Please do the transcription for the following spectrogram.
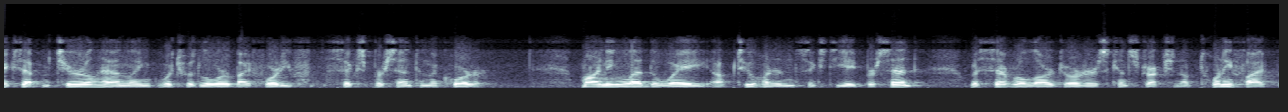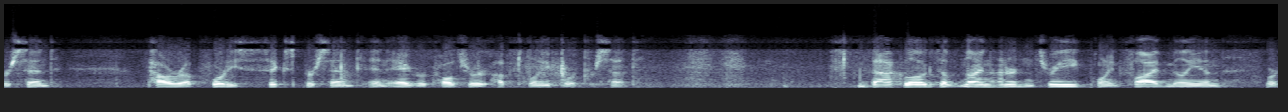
except material handling, which was lower by 46% in the quarter. Mining led the way up 268%, with several large orders, construction up 25%, power up 46%, and agriculture up 24%. Backlogs of 903.5 million or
